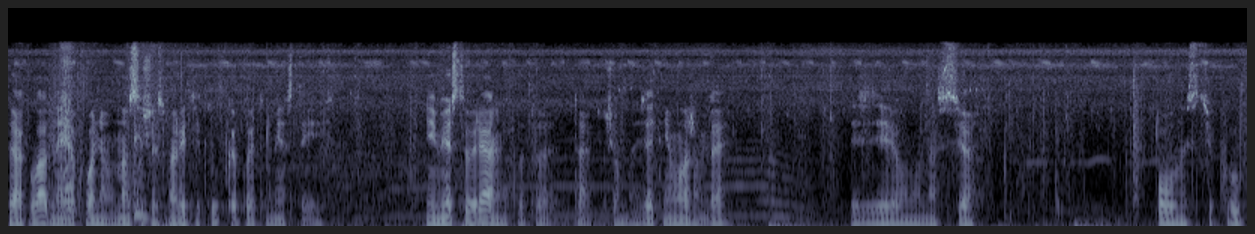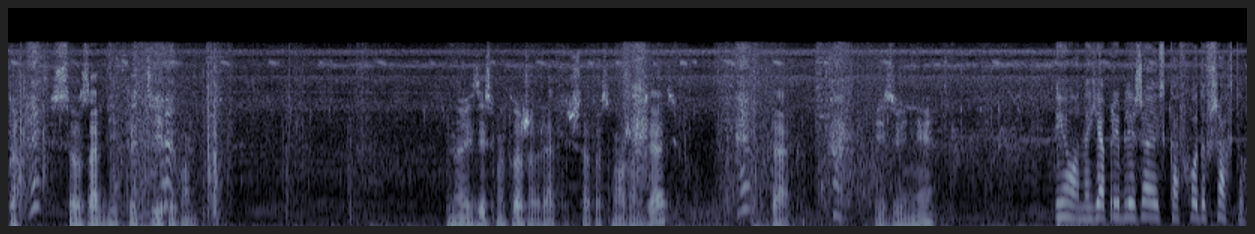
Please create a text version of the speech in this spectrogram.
Так, ладно, я понял. У нас еще, смотрите, тут какое-то место есть. Не, место реально крутое. Так, что мы взять не можем, да? Здесь деревом у нас все полностью круто. Все забито деревом. Ну и здесь мы тоже вряд ли что-то сможем взять. Так, извини. Иона, я приближаюсь ко входу в шахту.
